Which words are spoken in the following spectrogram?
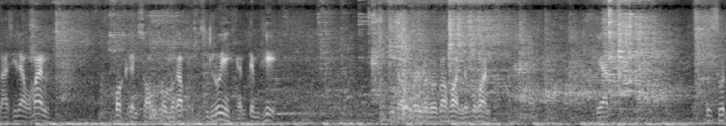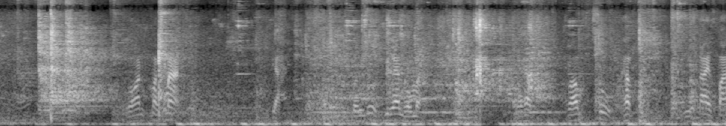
นาซีแล้วประมาณบ่เกินสองทุ่มครับ สิลุยกันเต็มที่ที่เราเบิ่งรถมาพอนหรือบ่พอนเดียดสุดๆ ร้อนมากๆอย่าเบิ่งดูทีมงานผมอะนะครับพร้อมสู้ครับอยู่ใต้ฟ้า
